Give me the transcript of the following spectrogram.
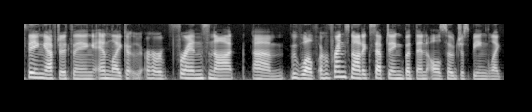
thing after thing, and like her friends not. Um, well, her friends not accepting, but then also just being like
